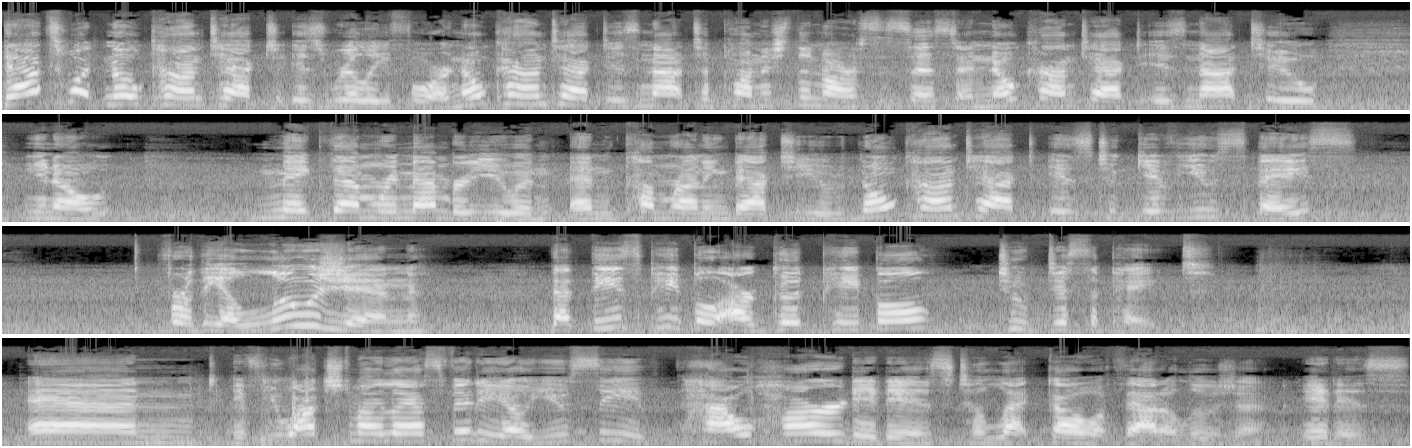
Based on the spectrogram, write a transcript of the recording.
that's what no contact is really for. No contact is not to punish the narcissist and no contact is not to, you know, make them remember you and, and come running back to you. No contact is to give you space for the illusion that these people are good people to dissipate. And if you watched my last video, you see how hard it is to let go of that illusion. It is,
